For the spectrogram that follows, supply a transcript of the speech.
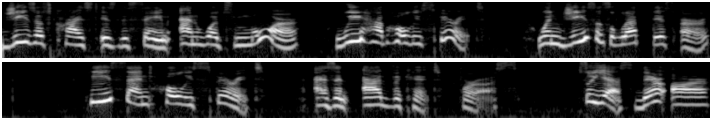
Jesus Christ is the same. And what's more, we have Holy Spirit. When Jesus left this earth, he sent Holy Spirit as an advocate for us. So, yes, there are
